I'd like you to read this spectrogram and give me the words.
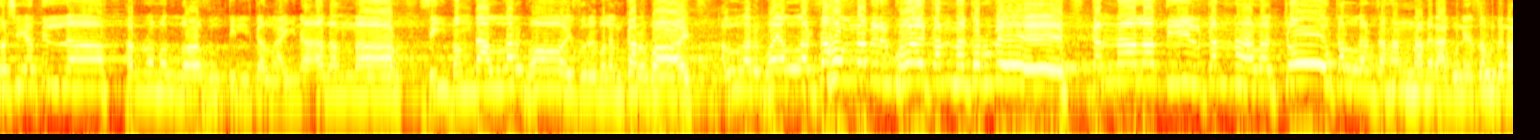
খাশিয়াতিল্লাহ, হারামাল্লাহু তিলকাল আইনা আলান নার। যেই বান্দা আল্লাহর ভয়, জোরে বলেন, কার ভয়? আল্লাহর ভয়, আল্লাহর জাহান্নামের ভয় কান্না করবে। কান্না আলা দিল কান্না আলা চোখ, আল্লাহর জাহান্নামের আগুনে জ্বলবে না।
